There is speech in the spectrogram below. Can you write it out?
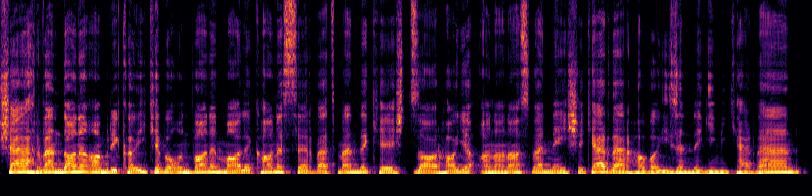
شهروندان آمریکایی که به عنوان مالکان ثروتمند کشتزارهای آناناس و نیشکر در هوایی زندگی می کردند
